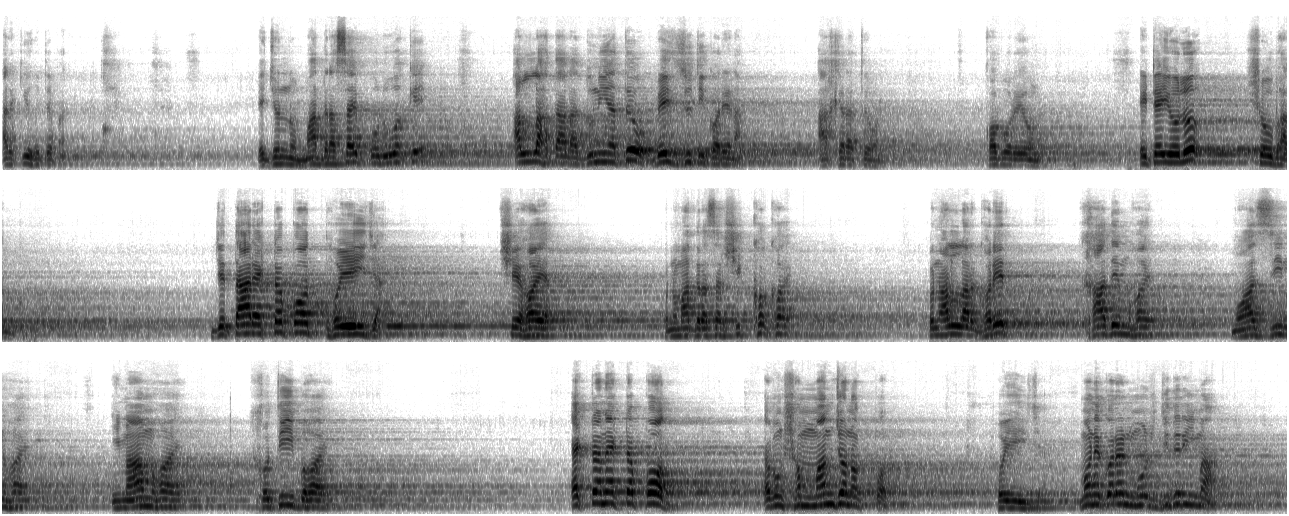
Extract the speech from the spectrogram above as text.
আর কি হতে পারে? এজন্য মাদ্রাসায় পড়ুয়াকে আল্লাহ তালা দুনিয়াতেও বেজ্জুতি করে না, আখেরাতেও না, কবরেও না। এটাই হলো সৌভাগ্য। যে তার একটা পথ হয়েই যায়। সে হয় কোনো মাদ্রাসার শিক্ষক হয়, কোনো আল্লাহর ঘরের খাদেম হয়, মোয়াজ্জিন হয়, ইমাম হয়, খতিব হয় একটা না একটা পদ এবং সম্মানজনক পদ। হয়েই যায় মনে করেন মসজিদের ইমাম,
